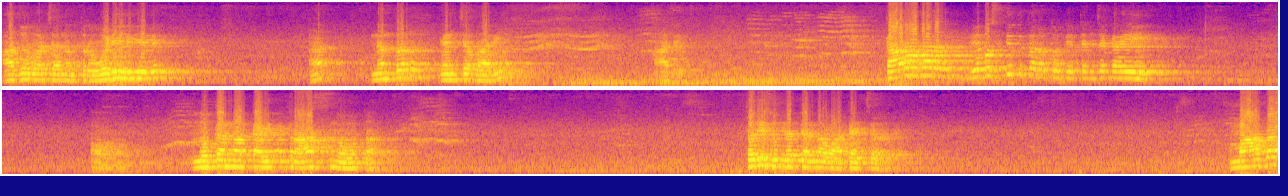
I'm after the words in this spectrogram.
आजोबाच्या नंतर वडील गेले. नंतर यांच्या बारी आले. कारोबार व्यवस्थित करत होते त्यांचे काही लोकांना काही त्रास नव्हता. तरी सुद्धा त्यांना वाटायचं माझा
